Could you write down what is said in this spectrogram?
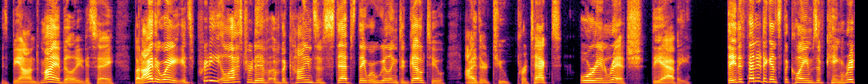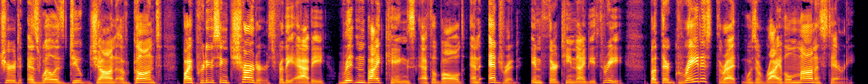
is beyond my ability to say, but either way, it's pretty illustrative of the kinds of steps they were willing to go to, either to protect or enrich the abbey. They defended against the claims of King Richard as well as Duke John of Gaunt by producing charters for the abbey written by Kings Ethelbald and Edred in 1393, but their greatest threat was a rival monastery,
